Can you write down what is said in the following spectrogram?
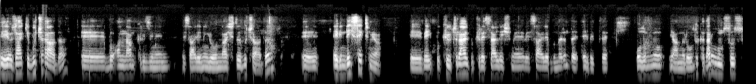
e, özellikle bu çağda e, bu anlam krizinin vesairenin yoğunlaştığı bu çağda e, evinde hissetmiyor. E, ve bu kültürel, bu küreselleşme vesaire bunların da elbette olumlu yanları olduğu kadar olumsuz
